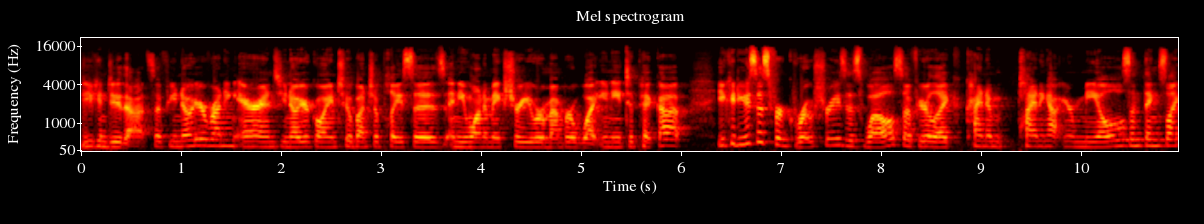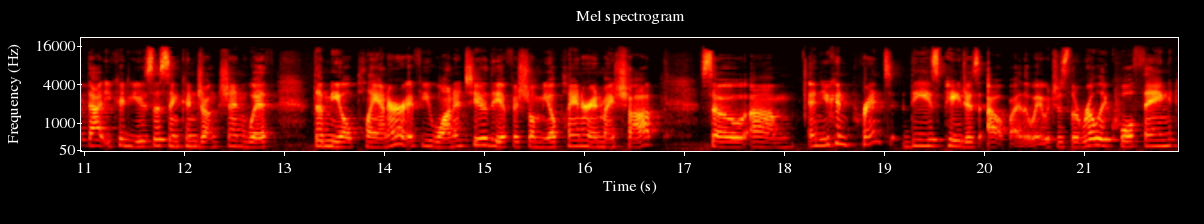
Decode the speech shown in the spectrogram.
You can do that. So if you know you're running errands, you know you're going to a bunch of places and you wanna make sure you remember what you need to pick up, you could use this for groceries as well. So if you're like kind of planning out your meals and things like that, you could use this in conjunction with the meal planner if you wanted to, the official meal planner in my shop. So, um, and you can print these pages out by the way, which is the really cool thing.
